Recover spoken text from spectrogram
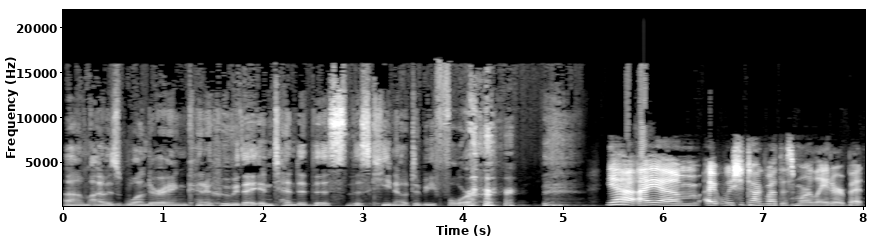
um, I was wondering kind of who they intended this this keynote to be for. yeah, I um, I, we should talk about this more later, but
